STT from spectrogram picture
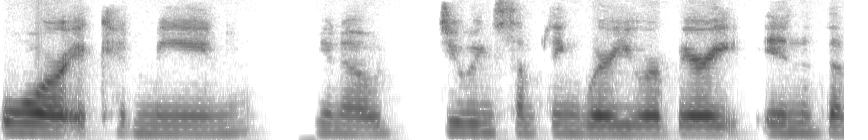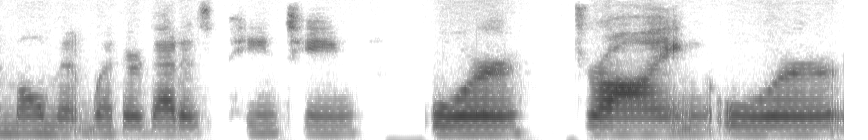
or it could mean, you know, doing something where you are very in the moment, whether that is painting or drawing or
